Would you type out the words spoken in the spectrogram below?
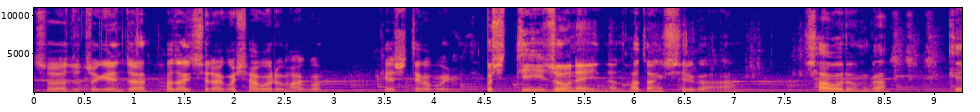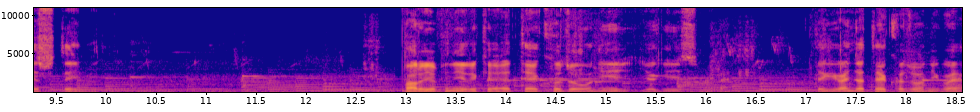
저쪽에 이제 화장실하고 샤워룸하고 개수대가 보입니다. 이것이 D존에 있는 화장실과 샤워룸과 개수대입니다. 바로 옆에는 이렇게 데크존이 여기 있습니다. 여기가 이제 데크존이고요.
